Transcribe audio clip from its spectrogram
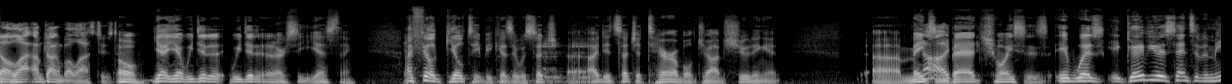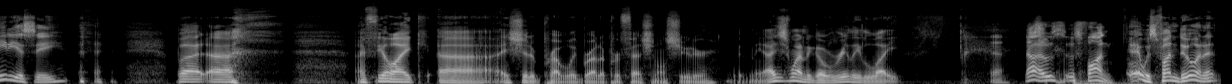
No, I'm talking about last Tuesday. Oh yeah, yeah, we did it. We did it at our CES thing. I feel guilty because it was such. Uh, I did such a terrible job shooting it. Uh, made No, some bad choices. It was. It gave you a sense of immediacy, but uh, I feel like uh, I should have probably brought a professional shooter with me. I just wanted to go really light. Yeah. No, it was it was fun. Yeah, it was fun doing it,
